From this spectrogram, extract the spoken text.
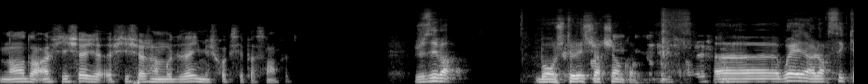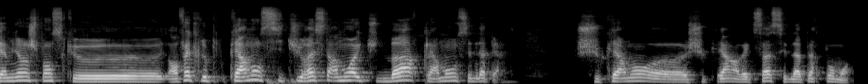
non, dans affichage, affichage un mot de veille, mais je crois que c'est pas ça en fait. Je sais pas. Bon, je te laisse chercher encore. Euh, ouais, alors c'est camions, je pense que. En fait, clairement, si tu restes un mois et que tu te barres, clairement, c'est de la perte. Je suis clairement, euh, je suis clair avec ça, c'est de la perte pour moi.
